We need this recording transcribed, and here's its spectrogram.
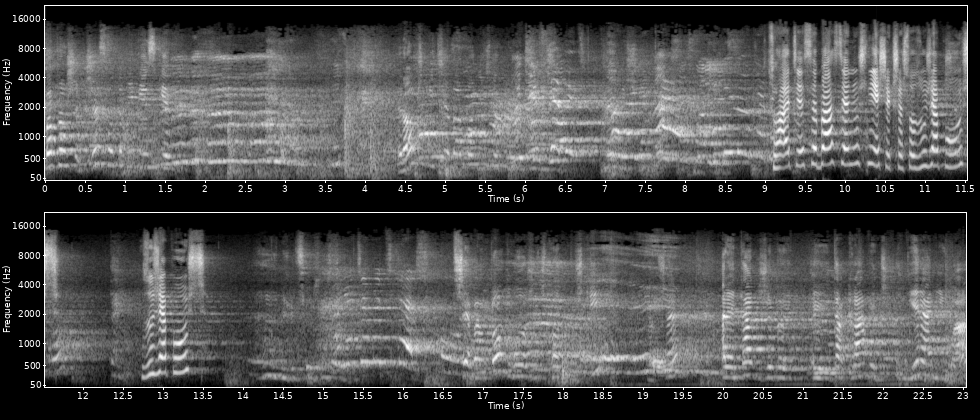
Poproszę krzesło to niebieskie. Rączki Słuchajcie, Sebastian już niesie krzesło. Zuzia, puść. Zuzia, puść. Trzeba podłożyć podnóżki, dobrze? Ale tak, żeby y, ta krawędź nie raniła,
